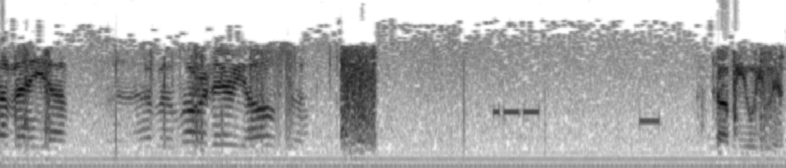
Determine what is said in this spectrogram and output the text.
of a uh, of a lowered area also. Copy, OUN.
